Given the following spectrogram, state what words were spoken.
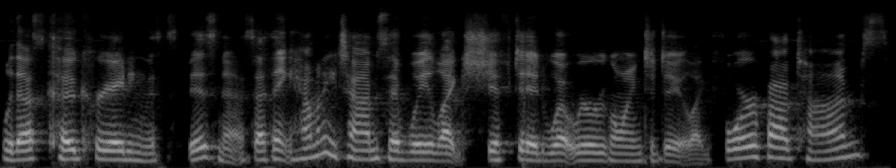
with us co-creating this business i think how many times have we like shifted what we were going to do? Like four or five times?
